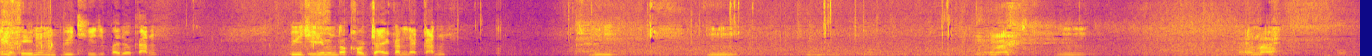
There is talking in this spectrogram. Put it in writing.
วิธีนี้วิธีที่ไปด้วยกัน วิธีนี้มันต้องเข้าใจกันแหละกัน อืม อืมเห็นไหมอืมเห็นไหมโอ้โห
